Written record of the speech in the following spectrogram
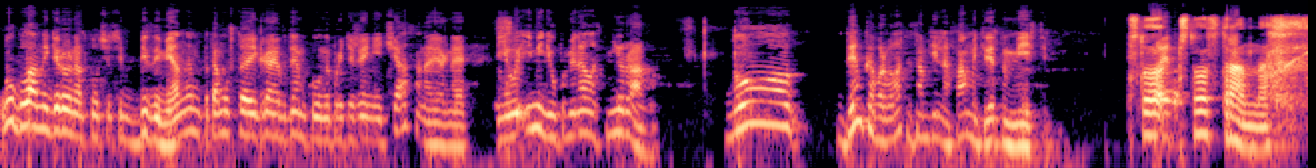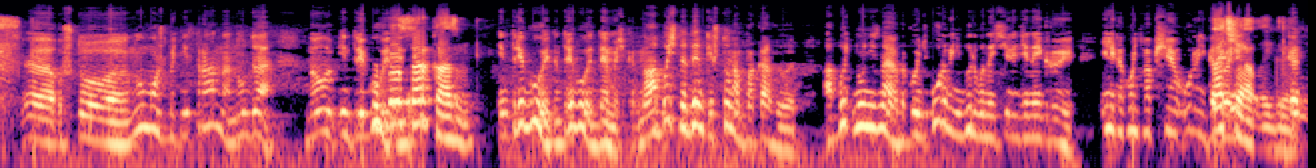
Ну, главный герой у нас получился безымянным, потому что, играя в демку на протяжении часа, наверное, его имя не упоминалось ни разу. Но демка ворвалась, на самом деле, на самом интересном месте. Что, что странно. Э, Что, ну, может быть, не странно, ну да, но Это интригует. был сарказм. Интригует, интригует демочка. Но обычно демки что нам показывают? Обы... Ну, не знаю, какой-нибудь уровень, вырванный из середины игры. Или какой-нибудь вообще уровень, который... Начало игры.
